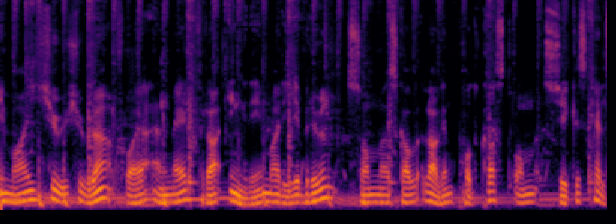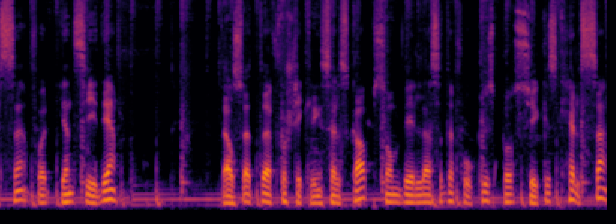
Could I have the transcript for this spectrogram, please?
I mai 2020 får jeg en mail fra Ingrid Marie Brun som skal lage en podkast om psykisk helse for Gjensidige. Det er også et forsikringsselskap som vil sette fokus på psykisk helse,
